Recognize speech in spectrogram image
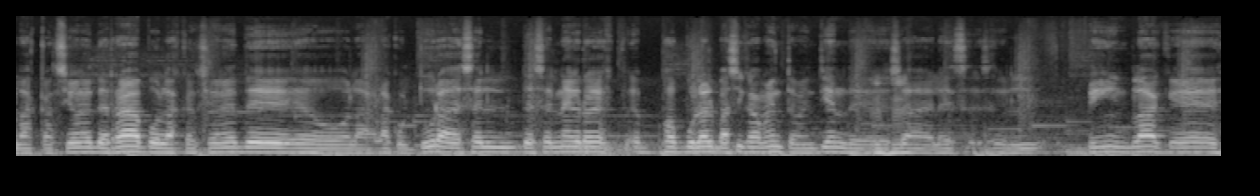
las canciones de rap o las canciones de. o la, cultura de ser, de ser negro es, popular, básicamente, ¿me entiendes? O sea, el, being black es,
